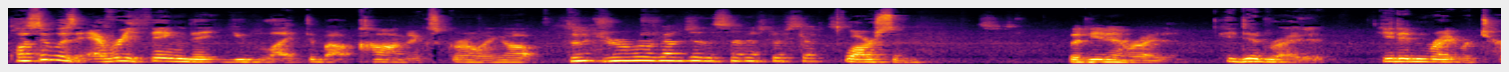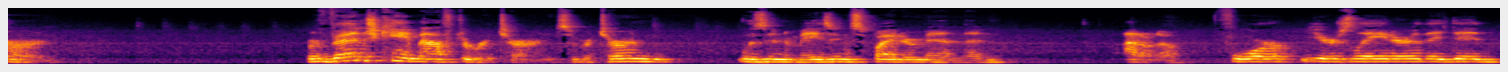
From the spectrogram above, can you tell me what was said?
Plus, it was everything that you liked about comics growing up. Who drew Revenge of the Sinister Six? Larsen, But he didn't write it. he did write it. He didn't write Return. Revenge came after Return. So Return was an Amazing Spider-Man. Then I don't know. Four years later, they did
